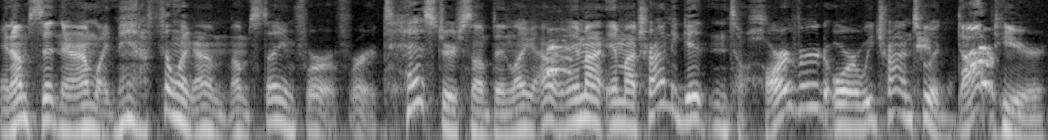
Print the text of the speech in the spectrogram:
and I'm sitting there. I'm like, man, I feel like I'm I'm studying for for a test or something. Like, I, am I am I trying to get into Harvard or are we trying to adopt here?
